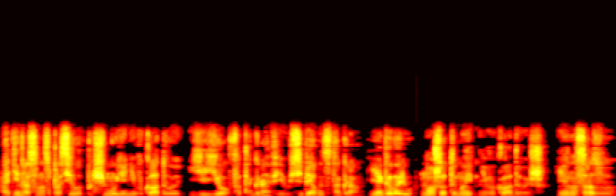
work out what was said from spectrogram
один раз она спросила, почему я не выкладываю ее фотографии у себя в Инстаграм. Я говорю, ну а что ты мои не выкладываешь? И она сразу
